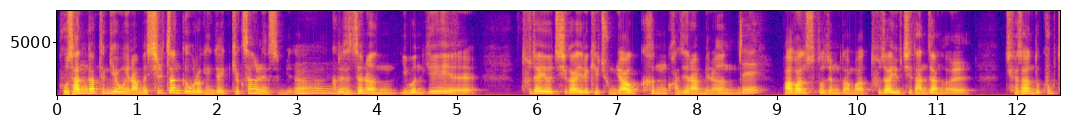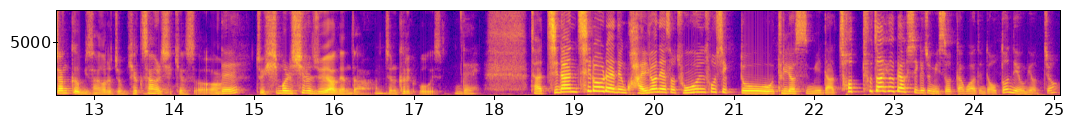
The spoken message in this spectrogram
부산 같은 경우에는 아마 실장급으로 굉장히 격상을 했습니다. 음. 그래서 저는 이번 기회에 투자 유치가 이렇게 중요하고 큰 과제라면은 네. 박완수 도정도 아마 투자 유치 단장을 최소한도 국장급 이상으로 좀 격상을 시켜서 네. 좀 힘을 실어줘야 된다. 저는 그렇게 보고 있습니다. 네. 자, 지난 7월에는 관련해서 좋은 소식도 들렸습니다. 첫 투자 협약식이 좀 있었다고 하던데 어떤 내용이었죠?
